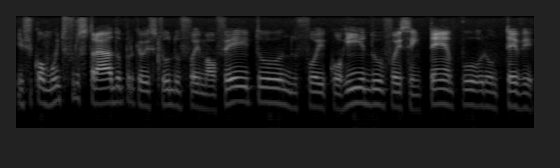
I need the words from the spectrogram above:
e ficou muito frustrado porque o estudo foi mal feito, foi corrido, foi sem tempo, não teve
